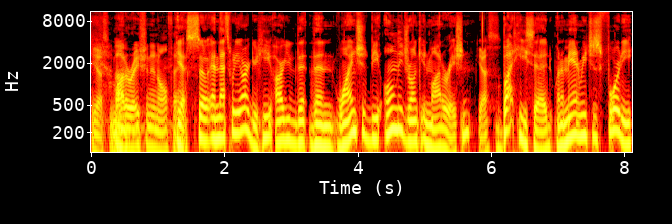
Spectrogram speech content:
Yes, um, moderation in all things. Yes. So, and that's what he argued. He argued that then wine should be only drunk in moderation. Yes. But he said, when a man reaches 40,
